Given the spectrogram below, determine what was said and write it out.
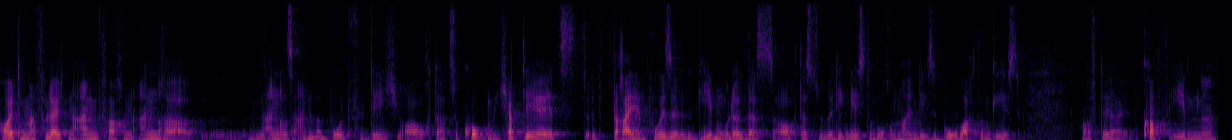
heute mal vielleicht ein einfach ein, anderer, ein anderes Angebot für dich auch da zu gucken. Ich habe dir jetzt drei Impulse gegeben oder das auch, dass du über die nächste Woche mal in diese Beobachtung gehst. Auf der Kopfebene,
